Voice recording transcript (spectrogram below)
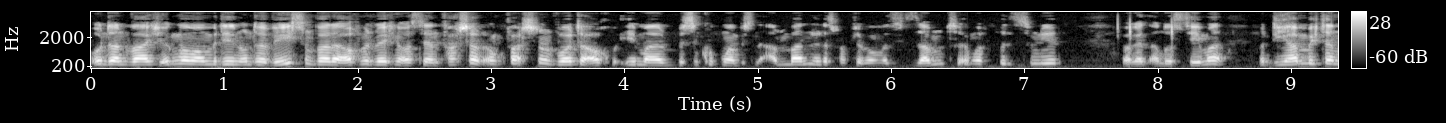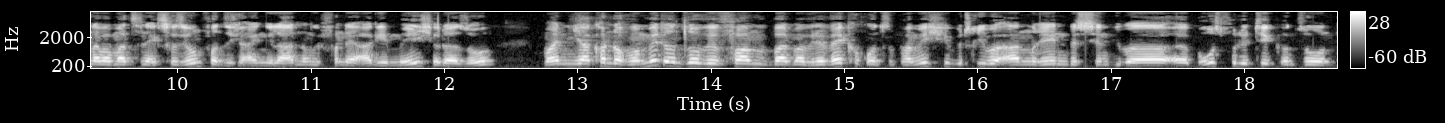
und dann war ich irgendwann mal mit denen unterwegs und war da auch mit welchen aus deren Fachstadt am Quatschen und wollte auch eh mal ein bisschen gucken, mal ein bisschen anbandeln, dass man vielleicht mal sich zusammen zu irgendwas positioniert. War ein ganz anderes Thema. Und die haben mich dann aber mal zu einer Exkursion von sich eingeladen, irgendwie von der AG Milch oder so. Meinten, ja, komm doch mal mit und so, wir fahren bald mal wieder weg, gucken uns ein paar Milchviehbetriebe an, reden ein bisschen über äh, Berufspolitik und so und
